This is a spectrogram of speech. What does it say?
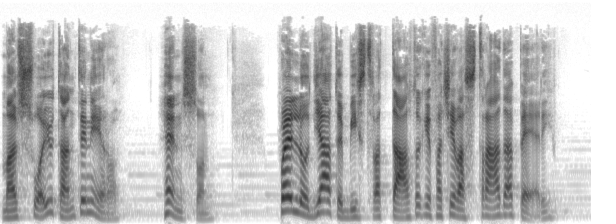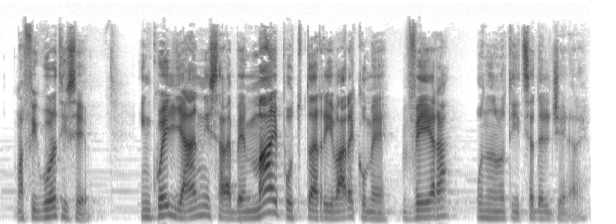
ma il suo aiutante nero, Hanson, quello odiato e bistrattato che faceva strada a Peri. Ma figurati se in quegli anni sarebbe mai potuta arrivare come vera una notizia del genere.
